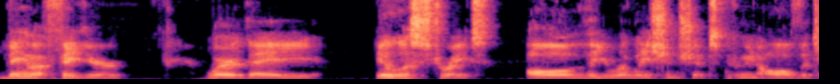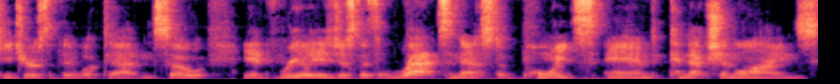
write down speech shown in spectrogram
they have a figure where they illustrate all of the relationships between all of the teachers that they looked at. And so it really is just this rat's nest of points and connection lines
